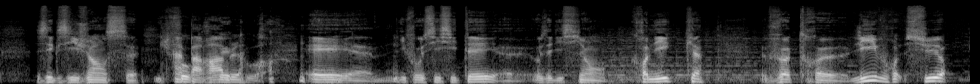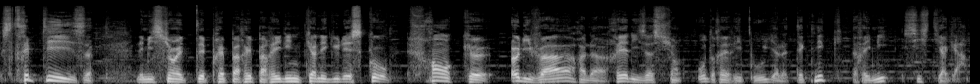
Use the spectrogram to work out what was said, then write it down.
exigences imparables. Et euh, il faut aussi citer euh, aux éditions Chroniques votre livre sur striptease. L'émission a été préparée par Eline Canegulesco, Franck Olivard, à la réalisation Audrey Ripouille, à la technique Rémi Sistiaga.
